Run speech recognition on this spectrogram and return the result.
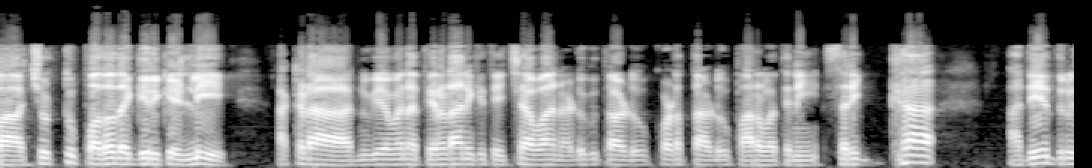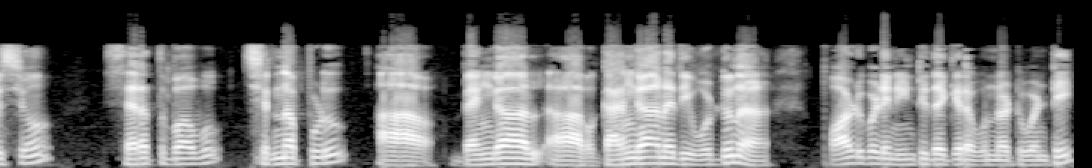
ఆ చుట్టూ పొద దగ్గరికి వెళ్ళి అక్కడ నువ్వేమైనా తినడానికి తెచ్చావా అని అడుగుతాడు కొడతాడు పార్వతిని. సరిగ్గా అదే దృశ్యం శరత్ బాబు చిన్నప్పుడు ఆ బెంగాల్ ఆ గంగా నది ఒడ్డున పాడుబడిన ఇంటి దగ్గర ఉన్నటువంటి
